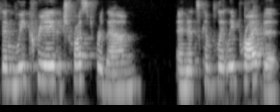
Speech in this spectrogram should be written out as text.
then we create a trust for them and it's completely private.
